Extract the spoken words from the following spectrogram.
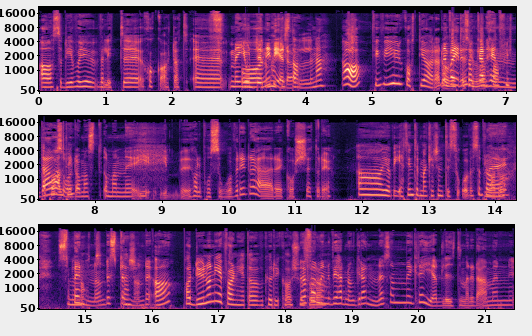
Ja, så det var ju väldigt eh, chockartat. Eh, Men gjorde och ni de här det då? kristallerna, Ja, fick vi ju gott göra då. Men vad är det du. som var kan hända och så då, om man, om man eh, i, i, håller på och sover i det här korset och det? Ja, jag vet inte. Man kanske inte sover så bra Nej. då. Något, Spännande, spännande. Ja. Har du någon erfarenhet av currykors? Jag och så för då? mig vi hade någon granne som grejade lite med det där men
